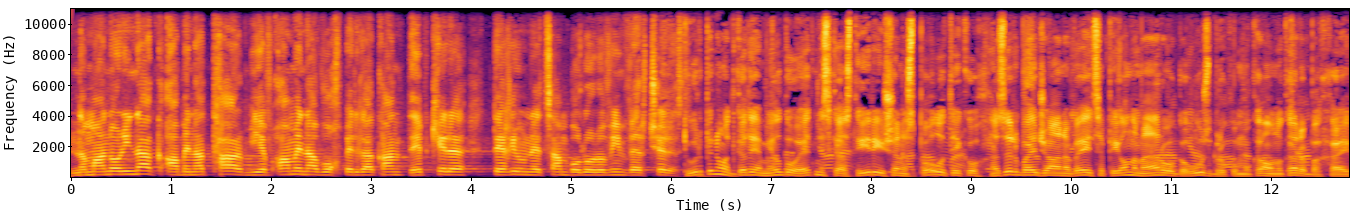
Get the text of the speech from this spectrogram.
Նմանօրինակ ամենաթարմ եւ ամենաողբերգական դեպքերը տեղի ունեցան բոլորովին վերջերս։ Turpinot gadiem ilgo etniskās tīrīšanas politiku, Azerbaidžāna veica pilna mēroga uzbrukumu Kalnu Karabahai.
